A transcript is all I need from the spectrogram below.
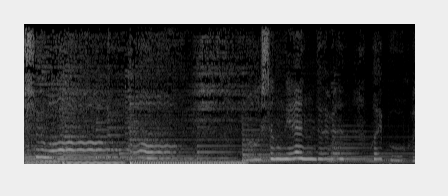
是我。想念的人会不会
